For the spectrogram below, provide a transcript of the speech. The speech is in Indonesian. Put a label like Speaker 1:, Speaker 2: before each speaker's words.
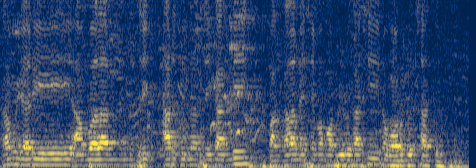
Speaker 1: Kami dari Ambalan Sri Arjuna Sri Kandi, Pangkalan SMA Komplikasi nomor 21.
